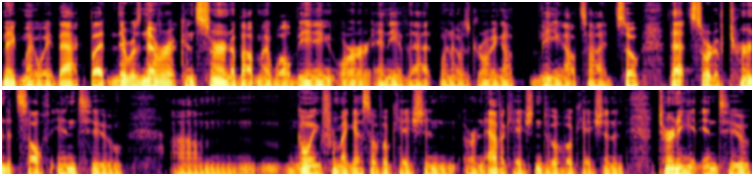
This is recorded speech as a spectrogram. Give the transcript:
make my way back. But there was never a concern about my well-being or any of that when I was growing up being outside. So that sort of turned itself into um, going from, I guess, a vocation or an avocation to a vocation and turning it into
